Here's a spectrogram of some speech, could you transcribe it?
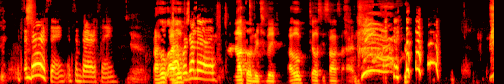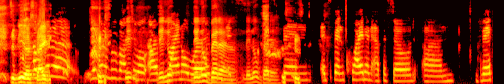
It's embarrassing. It's embarrassing. Yeah. I hope. I hope we're gonna. Not of it, Vic. I hope Chelsea sounds. to be a striker we're gonna move on they, to our they know, final They know better. It's, they know better. It's been, it's been quite an episode. Um, Vic,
